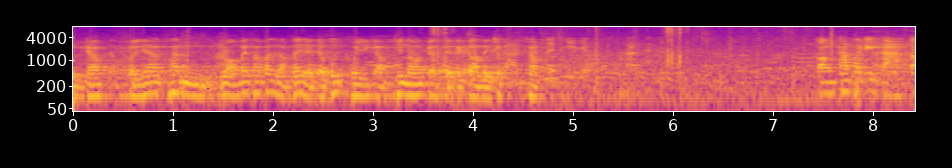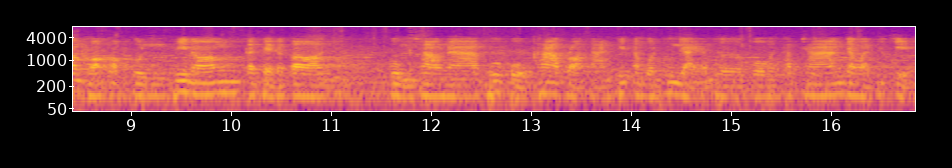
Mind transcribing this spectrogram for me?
คุณครับ ขออนุญาตท่านรองแม่ทัพภาคสามท่านอยากจะพูดคุยกับพี่น้องเกษตรกรในชุดครับในที่เดียวกันกองทัพภาคที่สามต้องขอขอบคุณพี่น้องเกษตรกร กลุ่มชาวนาผู้ปลูกข้าวปลอดสารพิษตำบลทุ่งใหญ่อำเภอโพบรรทับช้าง จังหวัดพิจิตร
